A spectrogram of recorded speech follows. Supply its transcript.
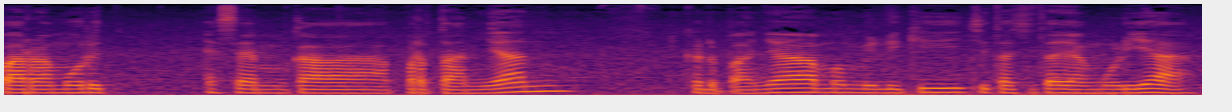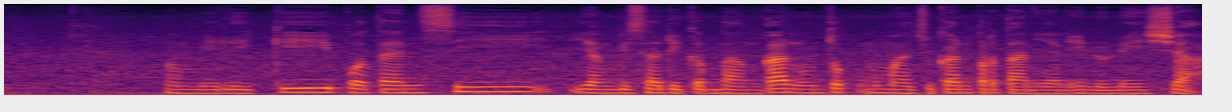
para murid SMK Pertanian ke depannya memiliki cita-cita yang mulia memiliki potensi yang bisa dikembangkan untuk memajukan pertanian Indonesia.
